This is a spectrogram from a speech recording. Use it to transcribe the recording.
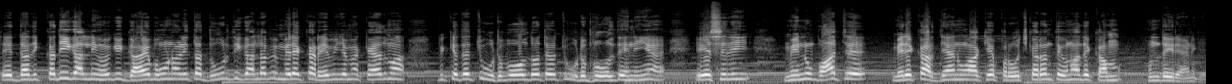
ਤੇ ਇਦਾਂ ਦੀ ਕਦੀ ਗੱਲ ਨਹੀਂ ਹੋਏਗੀ, ਗਾਇਬ ਹੋਣ ਵਾਲੀ ਤਾਂ ਦੂਰ ਦੀ ਗੱਲ ਆ ਵੀ ਮੇਰੇ ਘਰੇ ਵੀ ਜੇ ਮੈਂ ਕਹਿ ਦਵਾਂ ਵੀ ਕਿਤੇ ਝੂਠ ਬੋਲ ਦੋ ਤੇ ਉਹ ਝੂਠ ਬੋਲਦੇ ਨਹੀਂ ਆ। ਇਸ ਲਈ ਮੈਨੂੰ ਬਾਅਦ ਚ ਮੇਰੇ ਘਰਦਿਆਂ ਨੂੰ ਆ ਕੇ ਅਪਰੋਚ ਕਰਨ ਤੇ ਉਹਨਾਂ ਦੇ ਕੰਮ ਹੁੰਦੇ ਹੀ ਰਹਿਣਗੇ।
